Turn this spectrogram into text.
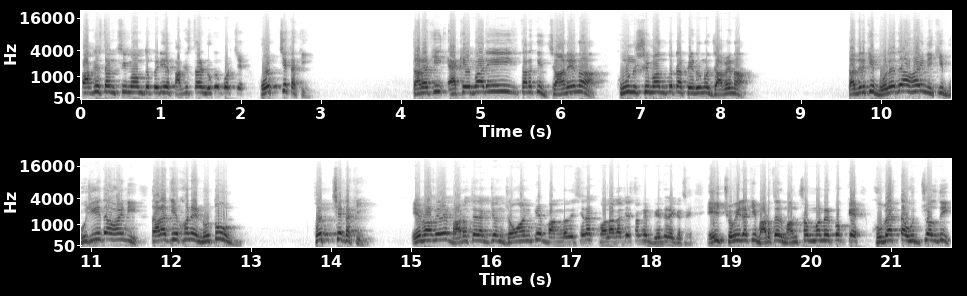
পাকিস্তান সীমান্ত পেরিয়ে পাকিস্তানে ঢুকে পড়ছে, হচ্ছেটা কি? তারা কি একেবারেই, তারা কি জানে না কোন সীমান্তটা পেরোনো যাবে না? তাদের কি বলে দেওয়া হয়নি, কি বুঝিয়ে দেওয়া হয়নি? তারা কি ওখানে নতুন? হচ্ছেটা কি? এভাবে ভারতের একজন জওয়ানকে বাংলাদেশেরা কলা গাছের সঙ্গে বেঁধে রেখেছে। এই ছবিটা কি ভারতের মান সম্মানের পক্ষে খুব একটা উজ্জ্বল দিক?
